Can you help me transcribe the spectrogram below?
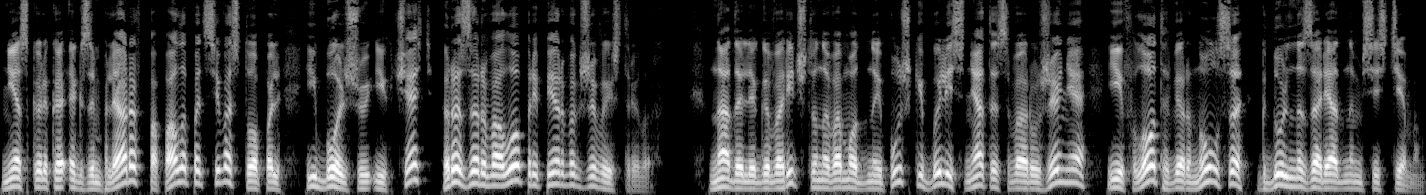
Несколько экземпляров попало под Севастополь, и большую их часть разорвало при первых же выстрелах. Надо ли говорить, что новомодные пушки были сняты с вооружения, и флот вернулся к дульнозарядным системам.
